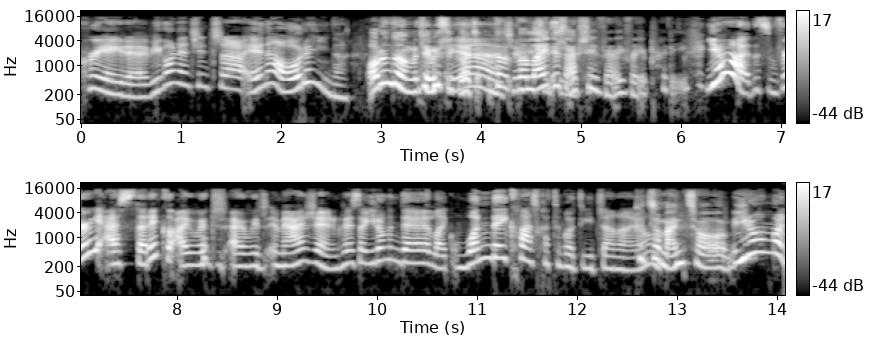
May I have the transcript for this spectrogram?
creative. 이거는 진짜 애나 어른이나. 어른도 너무 재밌을 것 Yeah, 같아요. The, the light is 재밌을 actually very, very pretty. Yeah, it's very aesthetic. I would I would imagine. 그래서 이런 건데 like one day class 같은 것도 있잖아요. 그쵸, 많죠. 이런 거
